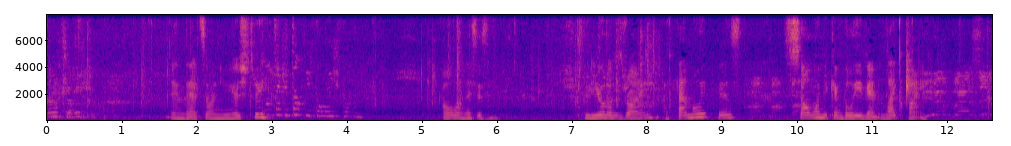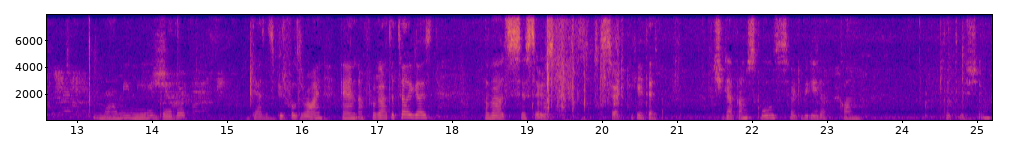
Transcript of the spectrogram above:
Okay. And that's our New Year's tree. Oh, and this is Leona's drawing. A family is someone you can believe in, like mine. Mommy, me, brother, dad. This beautiful drawing. And I forgot to tell you guys about sister's certificate that she got from school. Certificate of competition,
